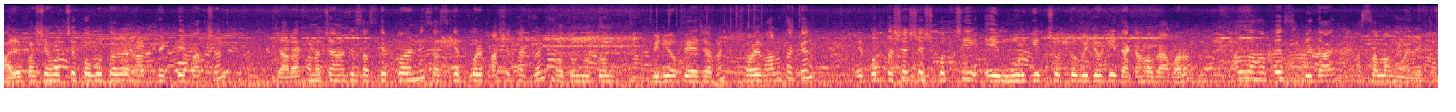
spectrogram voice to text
আর এর পাশে হচ্ছে কবুতরের হাট দেখতেই পাচ্ছেন। যারা এখনও চ্যানেলটি সাবস্ক্রাইব করেননি সাবস্ক্রাইব করে পাশে থাকবেন। নতুন নতুন ভিডিও পেয়ে যাবেন। সবাই ভালো থাকেন। এই প্রত্যাশায় শেষ করছি। এই মুরগির ছোট্ট ভিডিওটি দেখা হবে আবারও। আল্লাহ হাফেজ। বিদায়। আসসালামু আলাইকুম।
